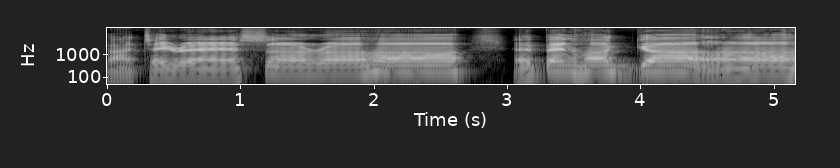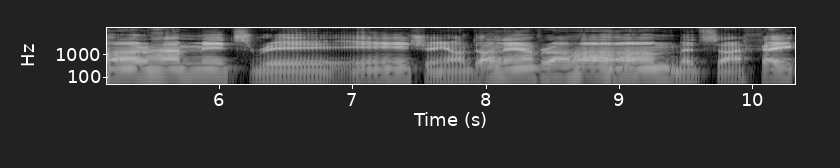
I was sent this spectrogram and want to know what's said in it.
ותרא שרה בן הגר המצרי שילדה לאברהם בצחק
